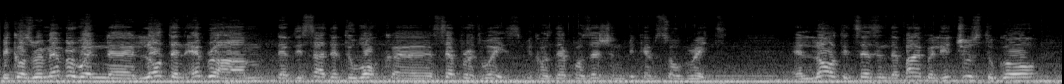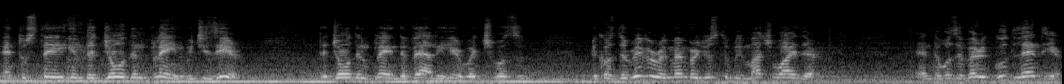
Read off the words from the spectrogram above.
Because remember when uh, Lot and Abraham they've decided to walk uh, separate ways because their possession became so great. And Lot, it says in the Bible, he chose to go and to stay in the Jordan plain, which is here. The Jordan plain, the valley here, which was because the river, remember, used to be much wider and there was a very good land here.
